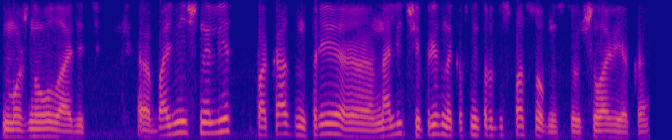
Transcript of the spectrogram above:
можно уладить. Э, Больничный лист показан при э, наличии признаков нетрудоспособности у человека.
